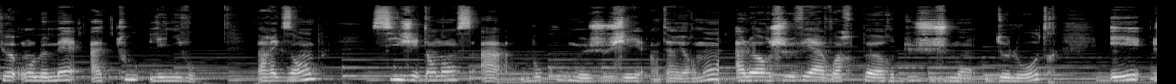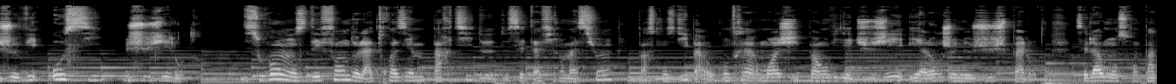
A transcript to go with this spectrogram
qu'on le met à tous les niveaux. Par exemple, si j'ai tendance à beaucoup me juger intérieurement, alors je vais avoir peur du jugement de l'autre et je vais aussi juger l'autre. Souvent, on se défend de la troisième partie de, cette affirmation parce qu'on se dit, bah, au contraire, moi, j'ai pas envie d'être jugé et alors je ne juge pas l'autre. C'est là où on se rend pas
